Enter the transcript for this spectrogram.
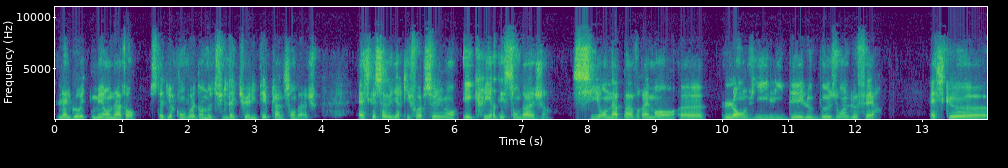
l'algorithme met en avant, c'est-à-dire qu'on voit dans notre fil d'actualité plein de sondages. Est-ce que ça veut dire qu'il faut absolument écrire des sondages si on n'a pas vraiment euh, l'envie, l'idée, le besoin de le faire? Est-ce que euh,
